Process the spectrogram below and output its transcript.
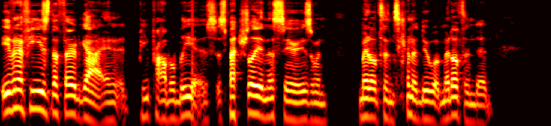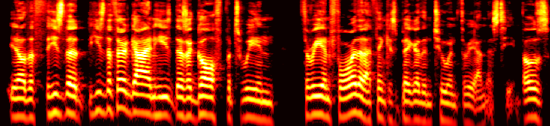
Even if he's the third guy, and he probably is, especially in this series when Middleton's going to do what Middleton did. You know, the he's the he's the third guy, and he's there's a gulf between three and four that I think is bigger than two and three on this team. Those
